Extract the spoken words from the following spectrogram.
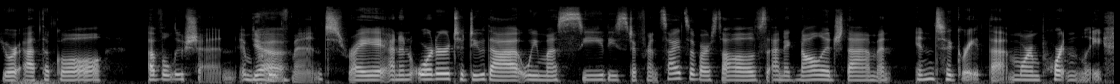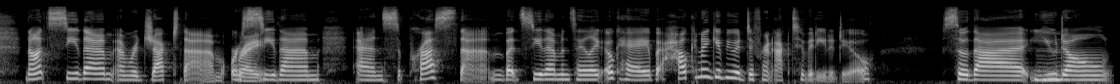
your ethical evolution, Yeah. improvement, right? And in order to do that, we must see these different sides of ourselves and acknowledge them and integrate them, more importantly, not see them and reject them or Right. see them and suppress them, but see them and say, like, okay, but how can I give you a different activity to do so that you don't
